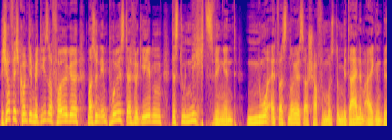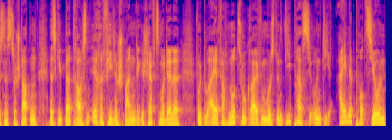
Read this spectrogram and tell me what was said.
Ich hoffe, ich konnte mit dieser Folge mal so einen Impuls dafür geben, dass du nicht zwingend nur etwas Neues erschaffen musst, um mit deinem eigenen Business zu starten. Es gibt da draußen irre viele spannende Geschäftsmodelle, wo du einfach nur zugreifen musst und die und die eine Portion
